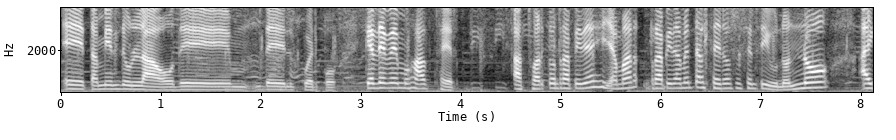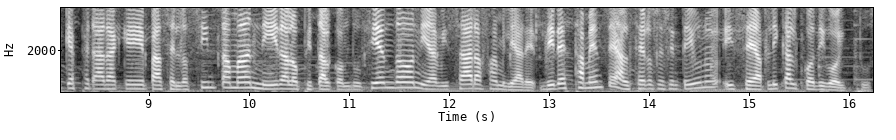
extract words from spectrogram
eh, también de un lado de- del cuerpo. ¿Qué debemos hacer? Actuar con rapidez y llamar rápidamente al 061. No hay que esperar a que pasen los síntomas, ni ir al hospital conduciendo, ni avisar a familiares. Directamente al 061 y se aplica el código ictus.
